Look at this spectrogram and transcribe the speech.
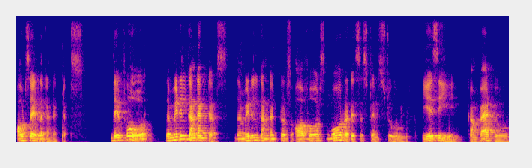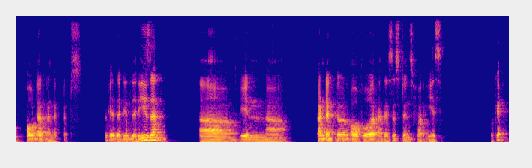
outside the conductors. Therefore the middle conductors the middle conductors offers more resistance to AC compared to outer conductors. Okay that is the reason uh, in uh, conductor offer a resistance for AC. Okay.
